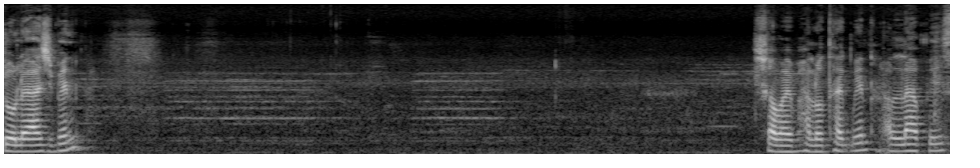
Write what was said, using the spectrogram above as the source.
চলে আসবেন। সবাই ভালো থাকবেন, আল্লাহ হাফিজ।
